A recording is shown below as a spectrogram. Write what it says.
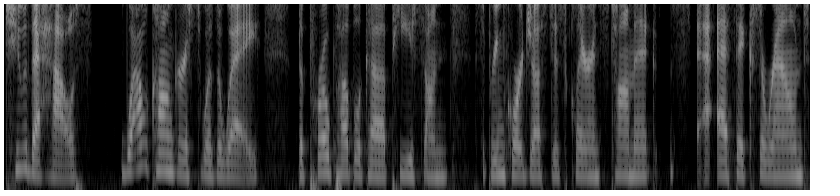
to the House while Congress was away, the ProPublica piece on Supreme Court Justice Clarence Thomas ethics around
